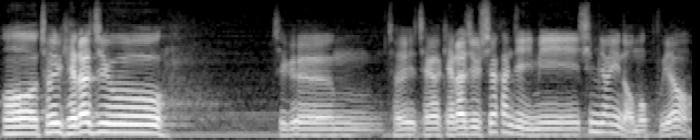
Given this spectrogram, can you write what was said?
어, 저희 게라지우 지금 저희 제가 게라지우 시작한 지 이미 10년이 넘었고요.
